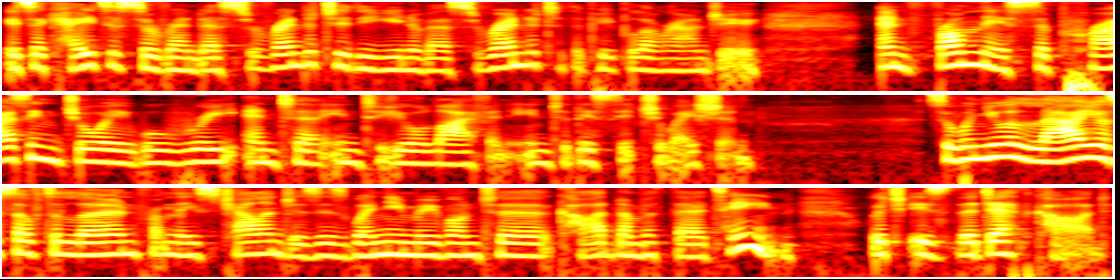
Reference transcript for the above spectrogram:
It's okay to surrender. Surrender to the universe, surrender to the people around you. And from this, surprising joy will re enter into your life and into this situation. So, when you allow yourself to learn from these challenges, is when you move on to card number 13, which is the death card.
